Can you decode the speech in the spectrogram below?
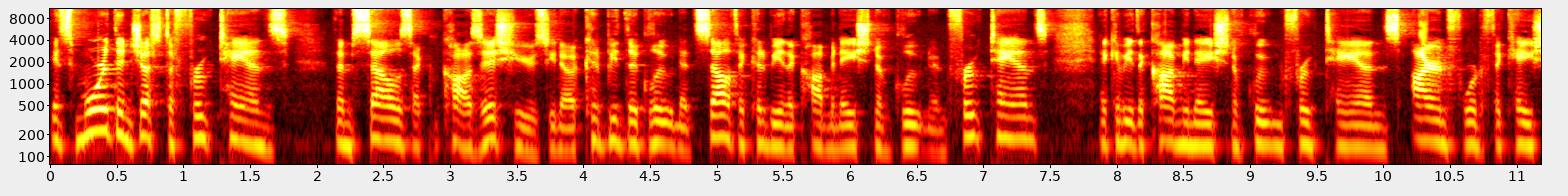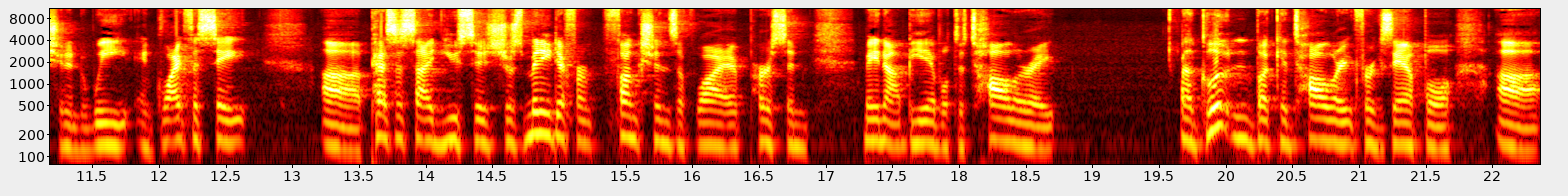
It's more than just the fructans themselves that can cause issues. You know, it could be the gluten itself. It could be the combination of gluten and fructans. It could be the combination of gluten, fructans, iron fortification, and wheat and glyphosate. Uh, pesticide usage. There's many different functions of why a person may not be able to tolerate gluten, but can tolerate, for example, uh,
